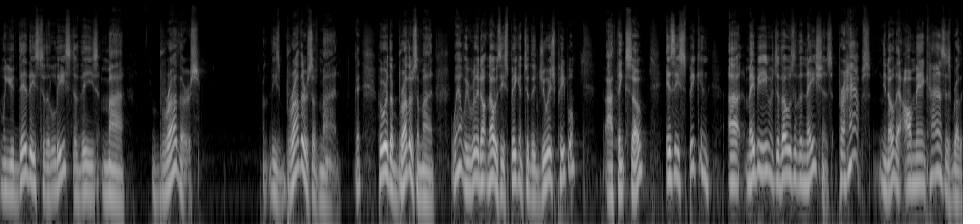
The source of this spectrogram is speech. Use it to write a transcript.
When you did these to the least of these, my brothers, these brothers of mine. Okay? Who are the brothers of mine? Well, we really don't know. Is he speaking to the Jewish people? I think so. Is he speaking uh, maybe even to those of the nations? Perhaps, you know, that all mankind is his brother,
